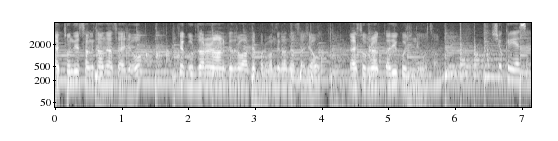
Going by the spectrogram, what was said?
ਇੱਥੋਂ ਦੀਆਂ ਸੰਗਤਾਂ ਦਾ ਸਹਿਯੋਗ ਤੇ ਗੁਰਦੁਆਰਾ ਨਾਨਕ ਦਰਬਾਰ ਦੇ ਪ੍ਰਬੰਧਕਾਂ ਦਾ ਸਹਿਯੋਗ ਇਸ ਤੋਂ ਬਿਨਾਂ ਕਦੀ ਕੁਝ ਨਹੀਂ ਹੋ ਸਕਦਾ। ਸ਼ੁਕਰੀਆ ਸਰ।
